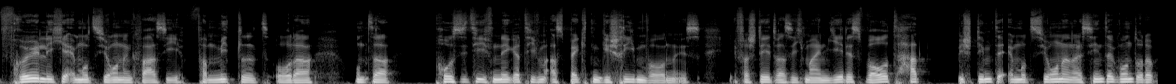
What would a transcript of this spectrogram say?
fröhliche Emotionen quasi vermittelt oder unter positiven, negativen Aspekten geschrieben worden ist. Ihr versteht, was ich meine. Jedes Wort hat bestimmte Emotionen als Hintergrund oder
